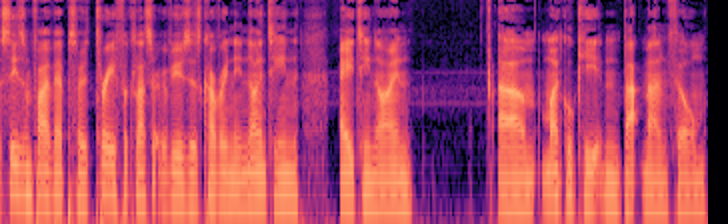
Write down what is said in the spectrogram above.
season five, episode three for classic reviews is covering the 1989 um, Michael Keaton Batman film,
